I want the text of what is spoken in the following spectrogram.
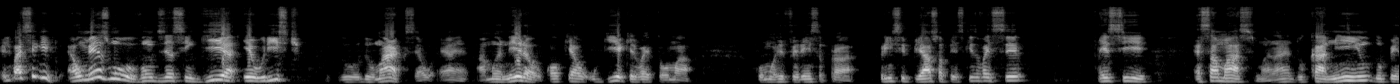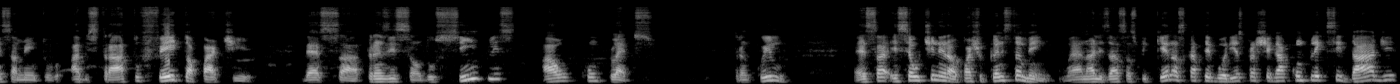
ele vai seguir. É o mesmo, vamos dizer assim, guia heurístico do, do Marx, é, é, a maneira, qual que é o guia que ele vai tomar como referência para principiar sua pesquisa, vai ser esse essa máxima, né, do caminho do pensamento abstrato feito a partir dessa transição do simples ao complexo. Tranquilo? Essa, esse é o itinerário. Pachucanes também vai analisar essas pequenas categorias para chegar à complexidade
